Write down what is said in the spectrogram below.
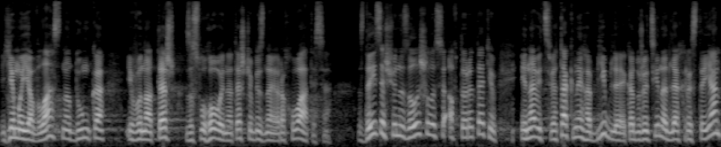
є моя власна думка, і вона теж заслуговує на те, щоб із нею рахуватися. Здається, що не залишилося авторитетів, і навіть свята книга Біблія, яка дуже цінна для християн,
